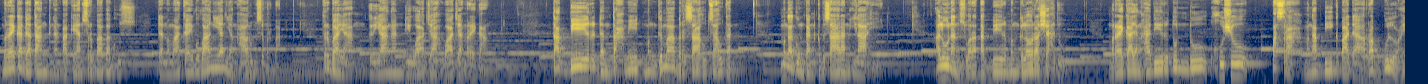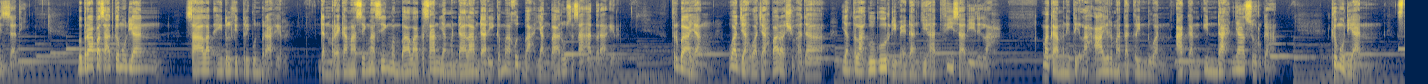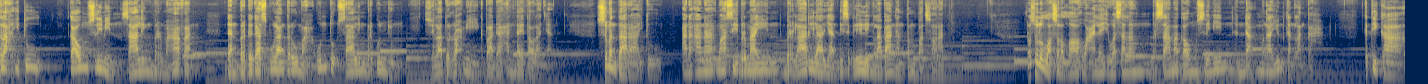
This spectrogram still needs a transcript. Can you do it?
Mereka datang dengan pakaian serba bagus dan memakai wewangian yang harum semerbak. Terbayang keriangan di wajah-wajah mereka. Takbir dan tahmid menggema bersahut-sahutan, mengagungkan kebesaran ilahi. Alunan suara takbir menggelora syahdu. Mereka yang hadir tunduk khusyuk pasrah mengabdi kepada Rabbul Izzati. Beberapa saat kemudian, salat Idul Fitri pun berakhir dan mereka masing-masing membawa kesan yang mendalam dari gema khutbah yang baru sesaat berakhir. Terbayang wajah-wajah para syuhada yang telah gugur di medan jihad fi sabilillah. Maka menitiklah air mata kerinduan akan indahnya surga. Kemudian, setelah itu, kaum muslimin saling bermaafan dan bergegas pulang ke rumah untuk saling berkunjung silaturahmi kepada handai taulannya. Sementara itu, anak-anak masih bermain berlari-larian di sekeliling lapangan tempat sholat. Rasulullah Shallallahu Alaihi Wasallam bersama kaum muslimin hendak mengayunkan langkah. Ketika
